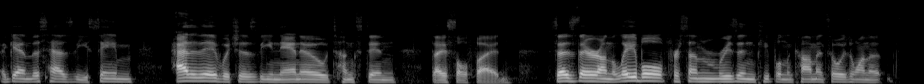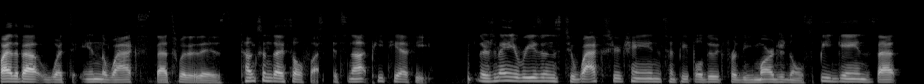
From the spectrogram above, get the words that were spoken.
Again, this has the same additive, which is the nano tungsten disulfide. It says there on the label, for some reason, people in the comments always want to fight about what's in the wax. That's what it is. Tungsten disulfide. It's not PTFE. There's many reasons to wax your chain. Some people do it for the marginal speed gains that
